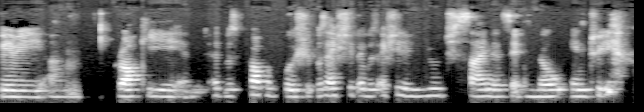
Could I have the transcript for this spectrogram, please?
very um, rocky and it was proper bush. It was actually there was actually a huge sign that said no entry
